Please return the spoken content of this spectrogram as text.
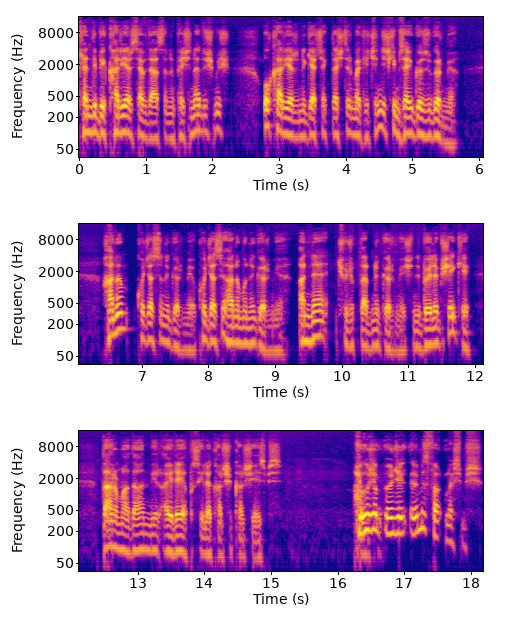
Kendi bir kariyer sevdasının peşine düşmüş. O kariyerini gerçekleştirmek için hiç kimseyi gözü görmüyor. Hanım kocasını görmüyor. Kocası hanımını görmüyor. Anne çocuklarını görmüyor. Şimdi böyle bir şey ki darmadağın bir aile yapısıyla karşı karşıyayız biz. Çünkü hocam önceliklerimiz farklılaşmış.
